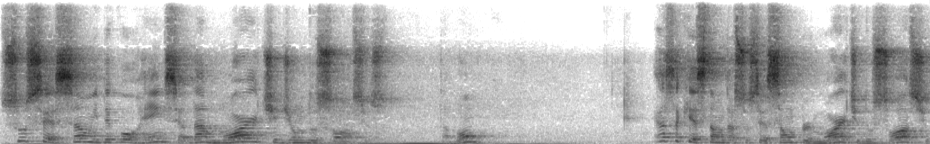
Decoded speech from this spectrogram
sucessão em decorrência da morte de um dos sócios. Tá bom? Essa questão da sucessão por morte do sócio,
